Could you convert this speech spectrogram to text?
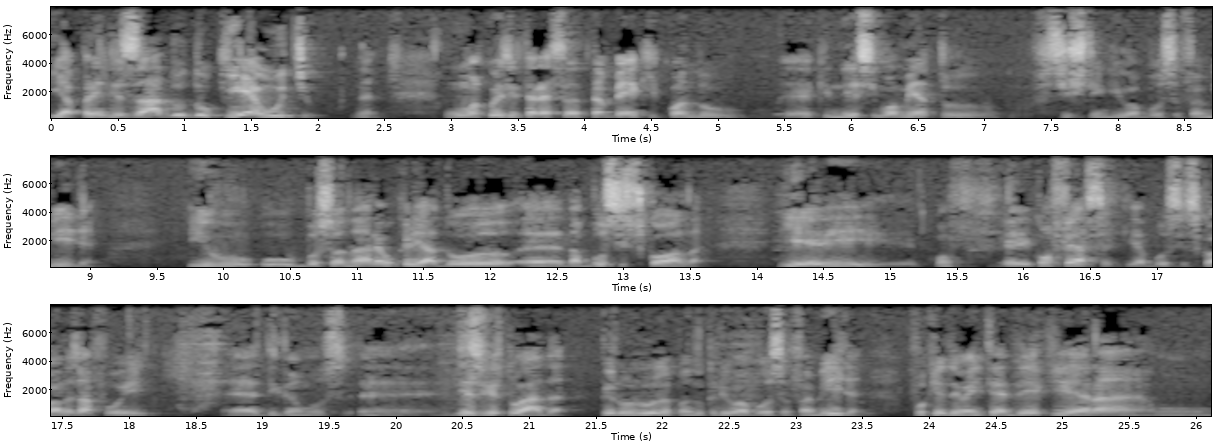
e aprendizado do que é útil. Né? Uma coisa interessante também é que quando é que nesse momento se extinguiu a Bolsa Família e o, o Bolsonaro é o criador é, da Bolsa Escola e ele, ele confessa que a Bolsa Escola já foi, é, digamos, é, desvirtuada pelo Lula quando criou a Bolsa Família, porque deu a entender que era um,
